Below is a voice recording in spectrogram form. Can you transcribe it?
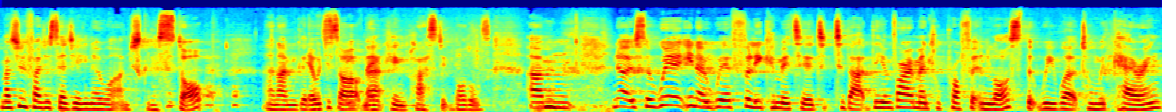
Imagine if I just said, yeah, you know what, I'm just going to stop. And I'm going yeah, to start making plastic bottles. Um, no, so we're, you know, we're fully committed to that. The environmental profit and loss that we worked on with Kering,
